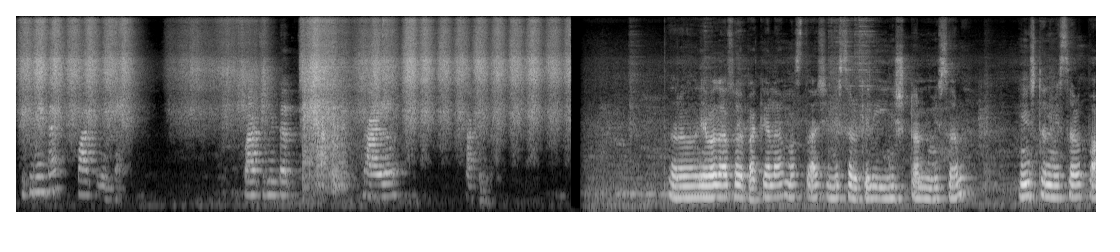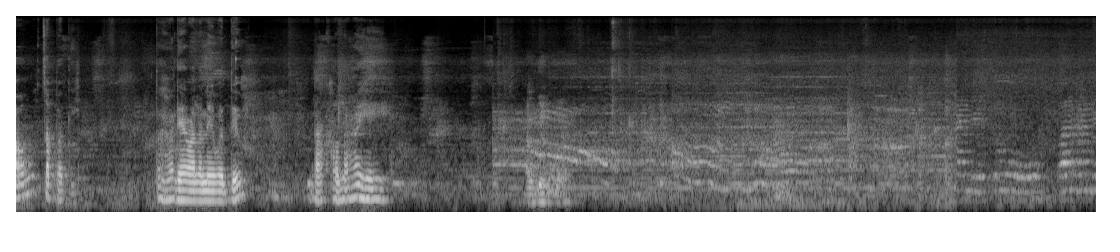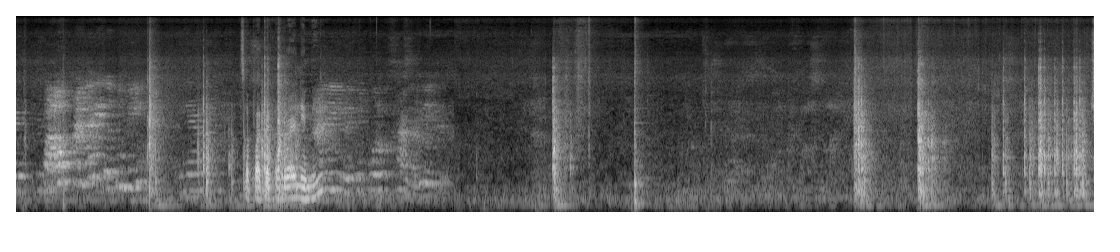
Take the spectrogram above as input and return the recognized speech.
किती मिनटात? पाच मिनटात. पाच मिनटात चाळलं टाकलं. तर हे बघा स्वयंपाक केला मस्त अशी मिसळ केली इन्स्टंट मिसळ. इन्स्टंट मिसळ पाव चपाती. तर हा देवाला नैवेद्य दाखवला आहे. चपात्या करून राहिली मी.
